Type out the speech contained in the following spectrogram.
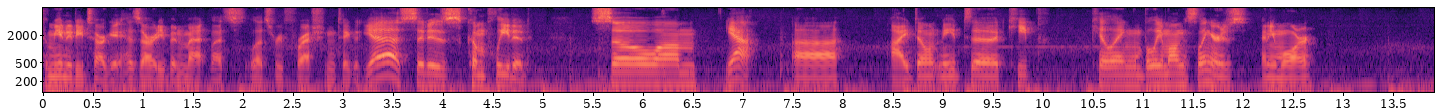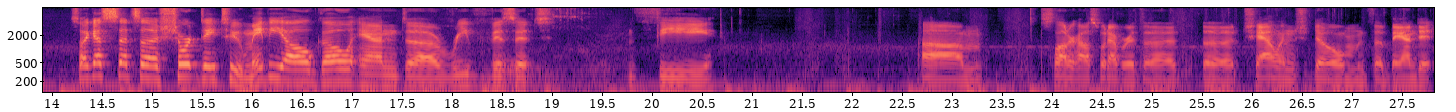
community target, has already been met. Let's let's refresh and take it. Yes, it is completed. So um, yeah, uh, I don't need to keep killing Bullymong slingers anymore. So I guess that's a short day too. Maybe I'll go and uh, revisit the um, slaughterhouse, whatever, the the challenge dome, the bandit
